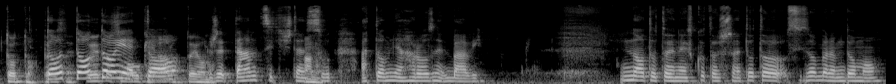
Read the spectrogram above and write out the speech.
toto. To, toto je smoky, to, áno, to je ono. že tam cítiš ten Áno. súd a to mňa hrozne baví. No toto je neskutočné, toto si zoberiem domov.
